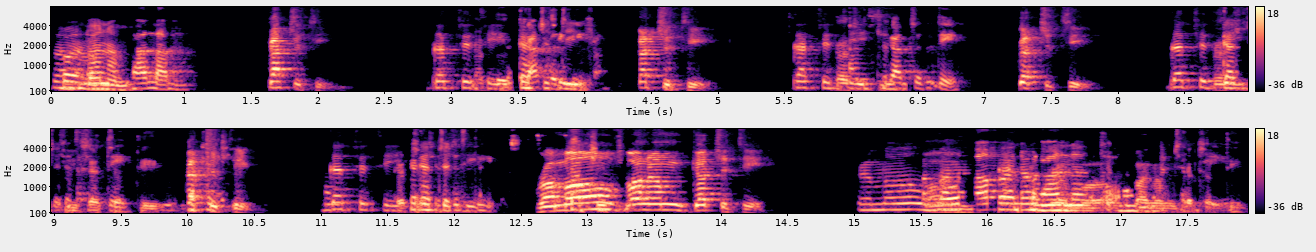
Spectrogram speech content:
Vanam, Vanam. Vanam. Gachati, Gachati, Gachati. Gachati, Gachati, Gachati. Gachati, Gachati, Gachati. Gachati. Gachati, Gachati. Ramo Vanam Gachati. Ramo, Vanam. Vanam, Gachati.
